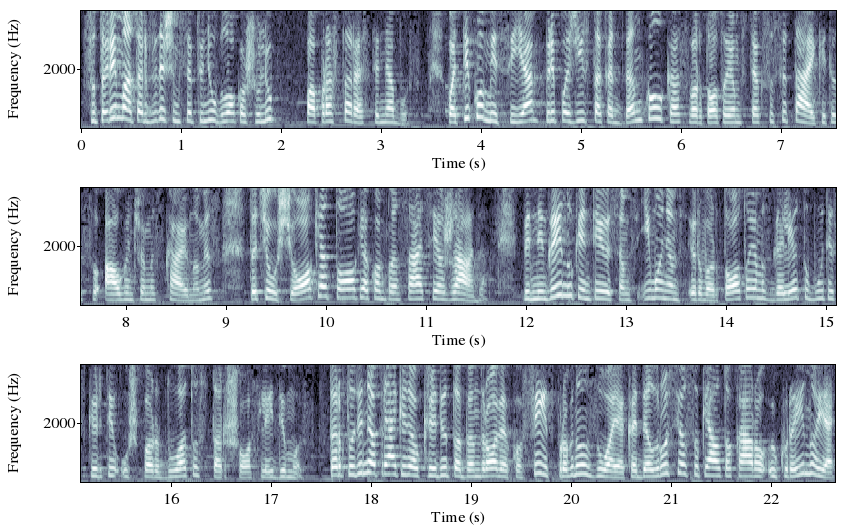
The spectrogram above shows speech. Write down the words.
Sutarimą tarp 27 bloko šalių paprasta rasti nebus. Pati komisija pripažįsta, kad bent kol kas vartotojams teks susitaikyti su augančiomis kainomis, tačiau šiokią tokią kompensaciją žada. Pinigai nukentėjusiems įmonėms ir vartotojams galėtų būti skirti už parduotus taršos leidimus. Tarptautinio prekinio kredito bendrovė Coface prognozuoja, kad dėl Rusijos sukelto karo Ukrainoje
